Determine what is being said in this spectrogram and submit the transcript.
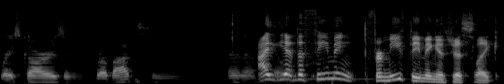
race cars and robots. And, I don't know. I So- yeah, the theming for me, theming is just like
